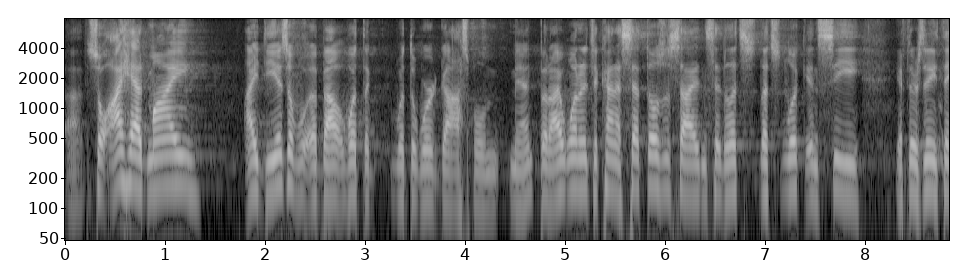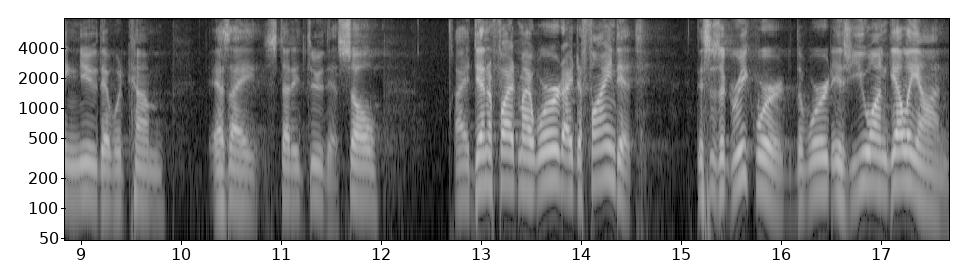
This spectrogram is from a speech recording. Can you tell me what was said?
uh, so I had my ideas of, about what the, what the word gospel meant, but I wanted to kind of set those aside and say, let's, let's look and see if there's anything new that would come as I studied through this. So I identified my word, I defined it. This is a Greek word. The word is euangelion.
